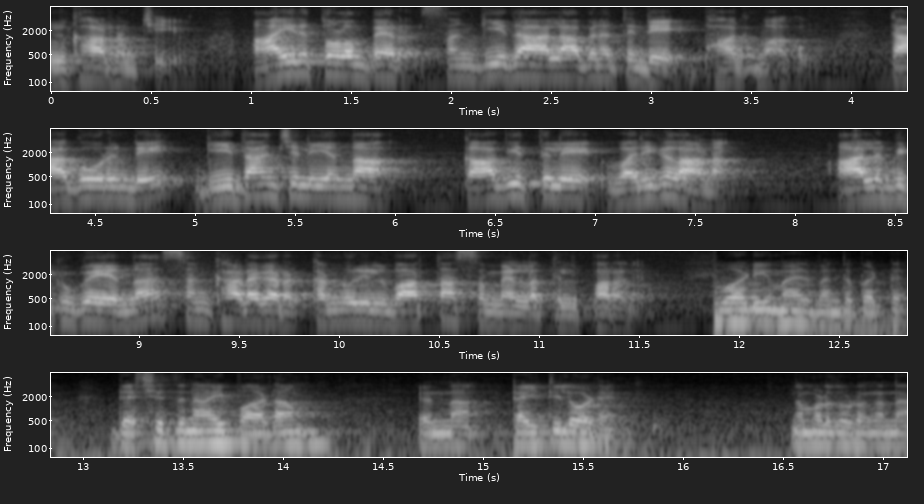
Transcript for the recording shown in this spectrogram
ഉദ്ഘാടനം ചെയ്യും. ആയിരത്തോളം പേർ സംഗീതാലാപനത്തിന്റെ ഭാഗമാകും. ടാഗോറിന്റെ ഗീതാഞ്ജലി എന്ന കാവ്യത്തിലെ വരികളാണ് ആലപിക്കുകയെന്ന് സംഘാടകർ കണ്ണൂരിൽ വാർത്താ സമ്മേളനത്തിൽ പറഞ്ഞു. പരിപാടിയുമായി ബന്ധപ്പെട്ട് ദേശത്തിനായി പാടാം എന്ന ടൈറ്റിലോടെ നമ്മൾ തുടങ്ങുന്ന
